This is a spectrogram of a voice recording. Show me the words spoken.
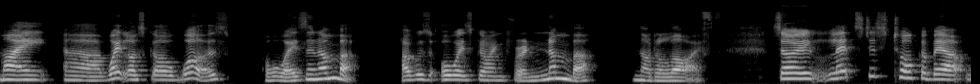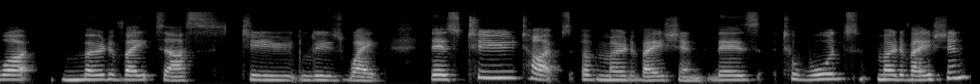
my uh, weight loss goal was always a number. I was always going for a number not a life. So let's just talk about what motivates us to lose weight. There's two types of motivation there's towards motivation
